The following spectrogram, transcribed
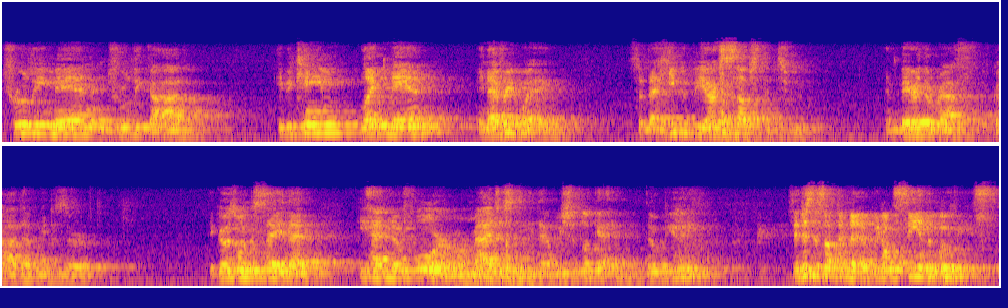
truly man and truly God, he became like man in every way so that he could be our substitute and bear the wrath of God that we deserved. It goes on to say that he had no form or majesty that we should look at him, no beauty. See, this is something that we don't see in the movies.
